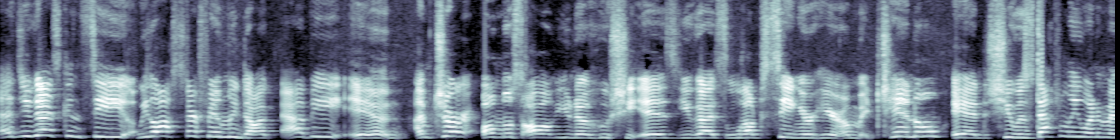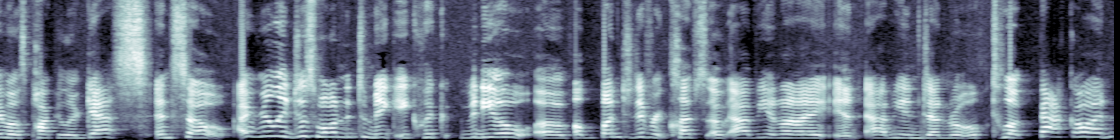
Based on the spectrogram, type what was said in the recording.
as you guys can see, we lost our family dog Abby and I'm sure almost all of you know who she is. You guys loved seeing her here on my channel and she was definitely one of my most popular guests. And so I really just wanted to make a quick video of a bunch of different clips of Abby and I and Abby in general to look back on.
